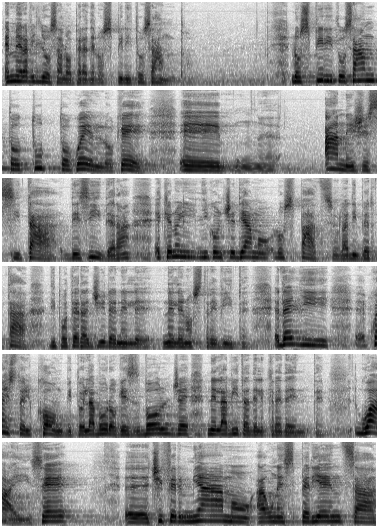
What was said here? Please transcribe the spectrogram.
È meravigliosa l'opera dello Spirito Santo. Lo Spirito Santo, tutto quello che eh, ha necessità, desidera, è che noi gli concediamo lo spazio, la libertà di poter agire nelle, nelle nostre vite. Ed egli, eh, questo è il compito, il lavoro che svolge nella vita del credente. Guai se eh, ci fermiamo a un'esperienza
